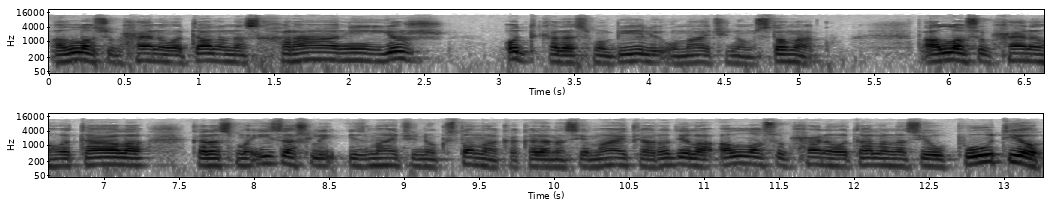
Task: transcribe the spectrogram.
Allah subhanahu wa ta'ala nas hrani još od kada smo bili u majčinom stomaku. Pa Allah subhanahu wa ta'ala kada smo izašli iz majčinog stomaka, kada nas je majka rodila, Allah subhanahu wa ta'ala nas je uputio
